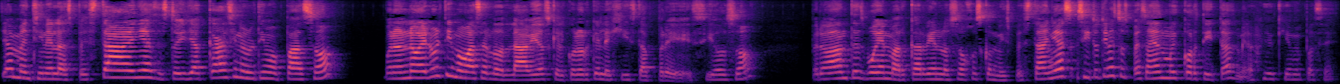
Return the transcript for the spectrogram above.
Ya me enchiné las pestañas, estoy ya casi en el último paso. Bueno, no, el último va a ser los labios, que el color que elegí está precioso. Pero antes voy a enmarcar bien los ojos con mis pestañas. Si tú tienes tus pestañas muy cortitas, mira, yo aquí ya me pasé.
